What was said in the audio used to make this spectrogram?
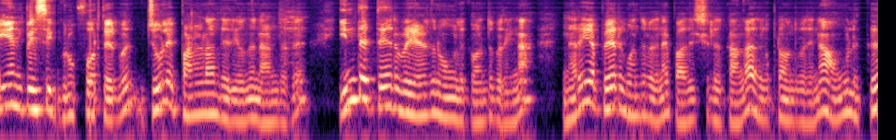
டிஎன்பிசி குரூப் ஃபோர் தேர்வு ஜூலை பன்னெண்டாம் தேதி வந்து நடந்தது. இந்த தேர்வு எழுதுனவங்களுக்கு வந்து பார்த்திங்கன்னா நிறைய பேருக்கு வந்து பார்த்திங்கன்னா இப்போ அதிர்ச்சியில் இருக்காங்க. அதுக்கப்புறம் வந்து பார்த்திங்கன்னா அவங்களுக்கு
